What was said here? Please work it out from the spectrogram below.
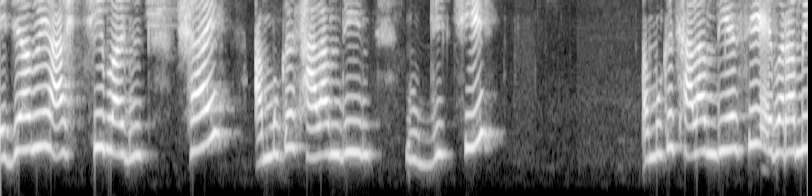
এই যে আমি আসছি বাসায় আম্মুকে সালাম দি দিচ্ছি। আম্মুকে সালাম দিয়েছি, এবার আমি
